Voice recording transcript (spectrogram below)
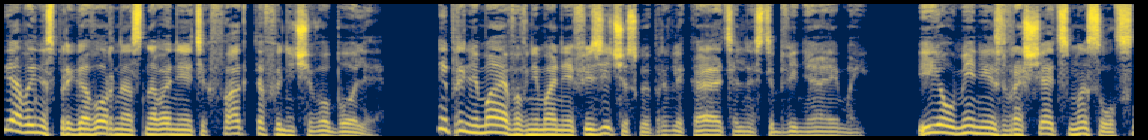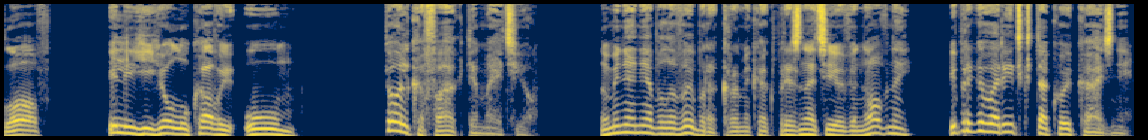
Я вынес приговор на основании этих фактов и ничего более, не принимая во внимание физическую привлекательность обвиняемой, ее умение извращать смысл слов или ее лукавый ум. Только факты, Мэтью. У меня не было выбора, кроме как признать ее виновной и приговорить к такой казни.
